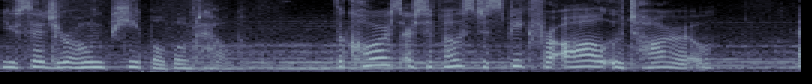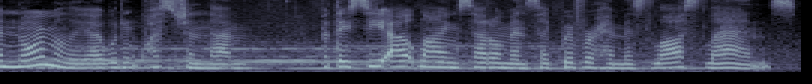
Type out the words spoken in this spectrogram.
You said your own people won't help. The Chorus are supposed to speak for all Utaru, and normally I wouldn't question them, but they see outlying settlements like Riverhymn as lost lands,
